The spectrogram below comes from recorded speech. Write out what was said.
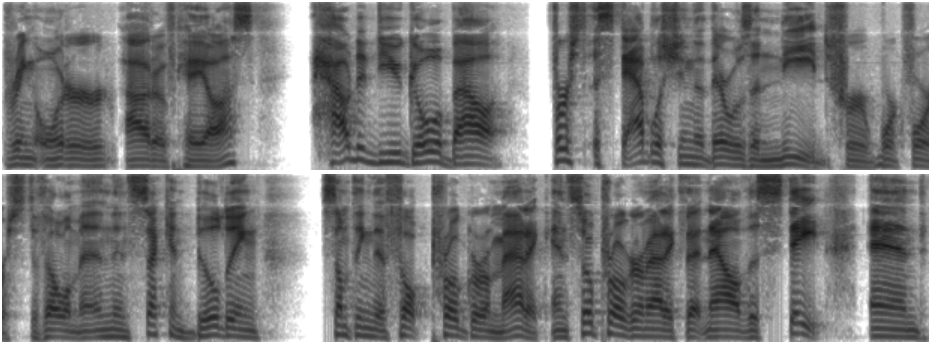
bring order out of chaos. How did you go about first establishing that there was a need for workforce development, and then second, building something that felt programmatic and so programmatic that now the state and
